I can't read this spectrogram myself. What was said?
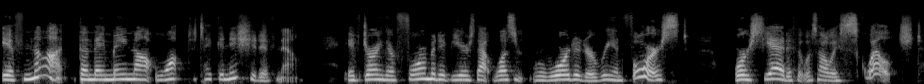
If not then they may not want to take initiative now. If during their formative years that wasn't rewarded or reinforced worse yet if it was always squelched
